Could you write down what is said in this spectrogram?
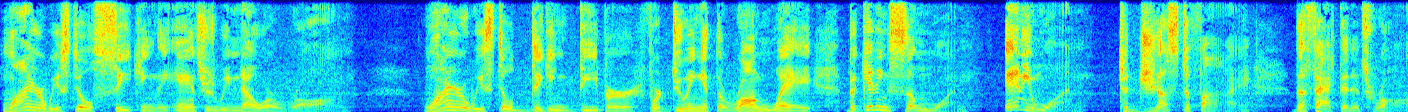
why are we still seeking the answers we know are wrong? why are we still digging deeper for doing it the wrong way, but getting someone, anyone, to justify the fact that it's wrong?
